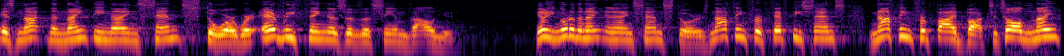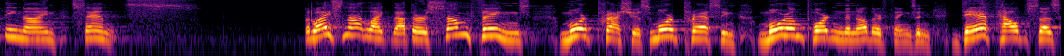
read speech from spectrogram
is not the 99 cent store where everything is of the same value. You know, you can go to the 99 cent stores, nothing for 50 cents, nothing for five bucks. It's all 99 cents. But life's not like that. There are some things more precious, more pressing, more important than other things. And death helps us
